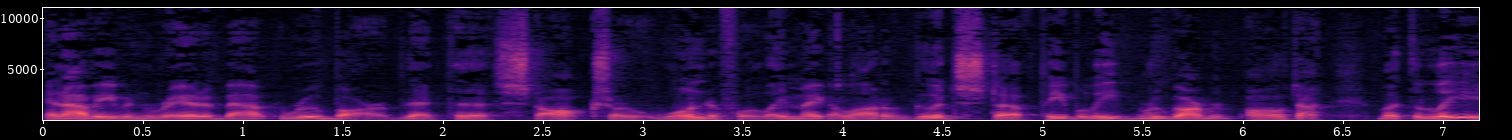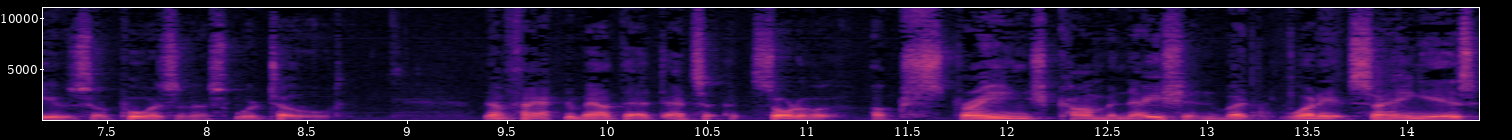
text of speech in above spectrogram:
And I've even read about rhubarb, that the stalks are wonderful. They make a lot of good stuff. People eat rhubarb all the time. But the leaves are poisonous, we're told. Now, the fact about that, that's a, sort of a, a strange combination. But what it's saying is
